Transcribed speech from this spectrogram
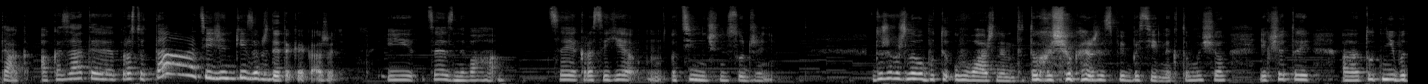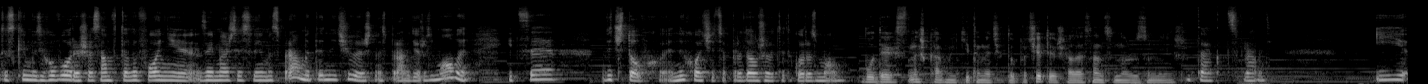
Так, а казати просто та, ці жінки завжди таке кажуть. І це зневага це якраз і є оціночне судження. Дуже важливо бути уважним до того, що каже співбесідник, тому що якщо ти а, тут нібито з кимось говориш, а сам в телефоні займаєшся своїми справами, ти не чуєш насправді розмови, і це відштовхує, не хочеться продовжувати таку розмову. Буде як з книжками, які ти начебто прочитуєш, але сенсу не розумієш. Так, справді. І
